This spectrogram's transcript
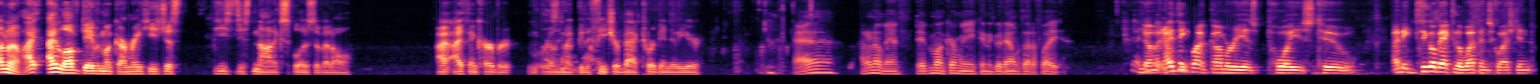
I don't know. I, I love David Montgomery. He's just he's just not explosive at all. I, I think Herbert really might be the feature back toward the end of the year. Eh, I don't know, man. David Montgomery ain't gonna go down without a fight. No, and I think Montgomery is poised to. I mean, to go back to the weapons question,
